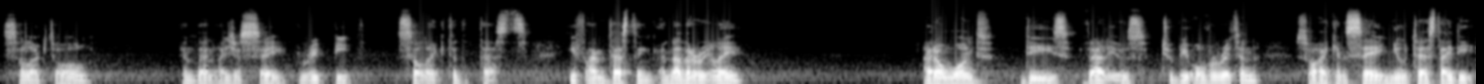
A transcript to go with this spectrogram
select all and then I just say repeat selected tests. If I'm testing another relay, I don't want these values to be overwritten, so I can say new test ID.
